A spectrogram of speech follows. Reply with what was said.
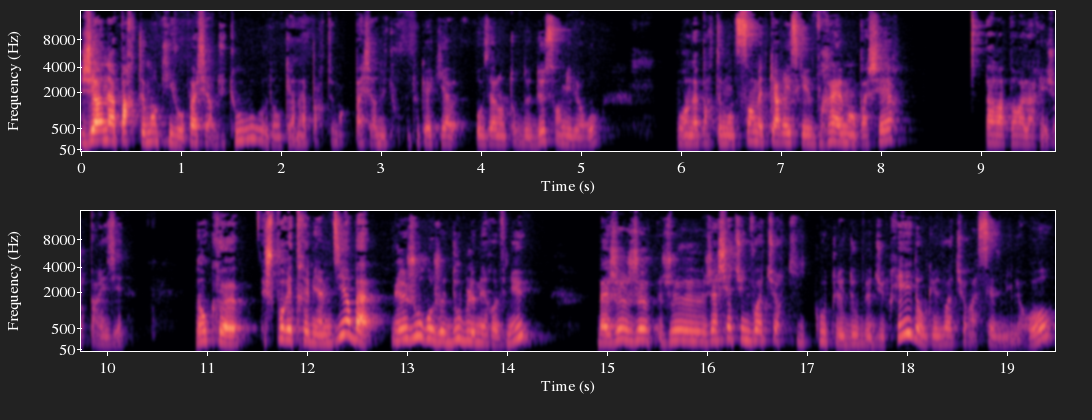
J'ai un appartement qui vaut pas cher du tout, donc un appartement pas cher du tout, en tout cas qui a aux alentours de 200 000 euros pour un appartement de 100 mètres carrés, ce qui est vraiment pas cher par rapport à la région parisienne. Donc, euh, je pourrais très bien me dire, bah, le jour où je double mes revenus, bah, j'achète une voiture qui coûte le double du prix, donc une voiture à 16 000 euros,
